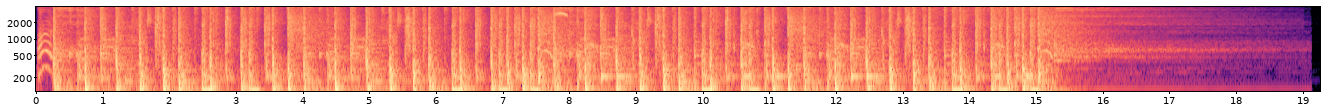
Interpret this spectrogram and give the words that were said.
Party!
